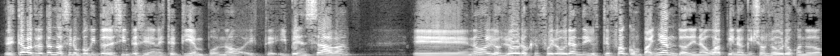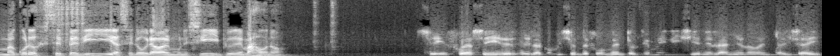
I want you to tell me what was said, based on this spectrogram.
Estaba tratando de hacer un poquito de síntesis en este tiempo, ¿no? Este, y pensaba, eh, ¿no? Los logros que fue logrando y usted fue acompañando a Dinahuapi en aquellos logros cuando me acuerdo que se pedía, se lograba el municipio y demás, ¿o no? Sí, fue así desde la comisión de fomento que me inicié en el año 96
